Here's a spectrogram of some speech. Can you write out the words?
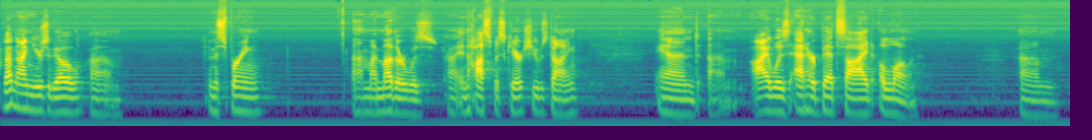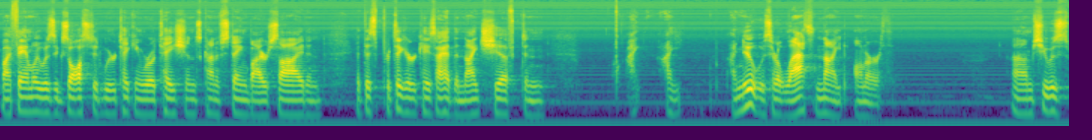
About nine years ago, um, in the spring, uh, my mother was uh, in hospice care. She was dying. And um, I was at her bedside alone. Um, my family was exhausted. We were taking rotations, kind of staying by her side. And at this particular case, I had the night shift, and I, I, I knew it was her last night on earth. Um, she was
